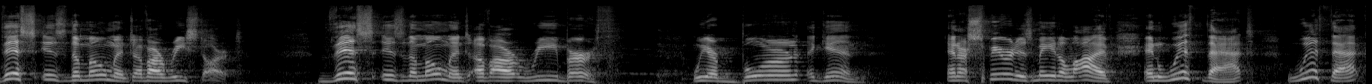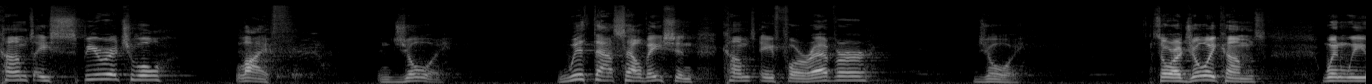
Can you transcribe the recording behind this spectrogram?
This is the moment of our restart. This is the moment of our rebirth. We are born again, and our spirit is made alive. And with that, with that comes a spiritual life and joy. With that salvation comes a forever joy. So our joy comes when we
